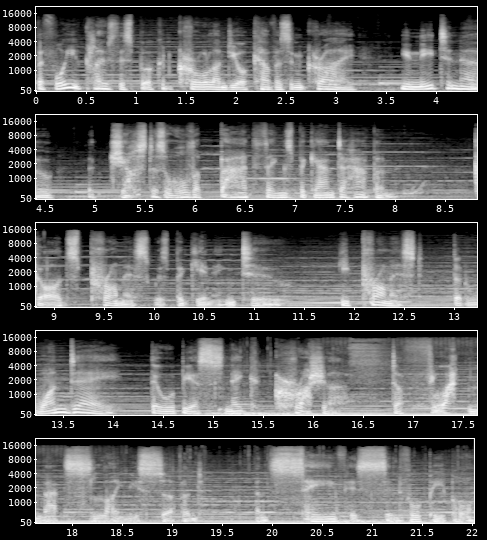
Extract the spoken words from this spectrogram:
before you close this book and crawl under your covers and cry, you need to know that just as all the bad things began to happen, God's promise was beginning too. He promised that one day there would be a snake crusher to flatten that slimy serpent and save his sinful people.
